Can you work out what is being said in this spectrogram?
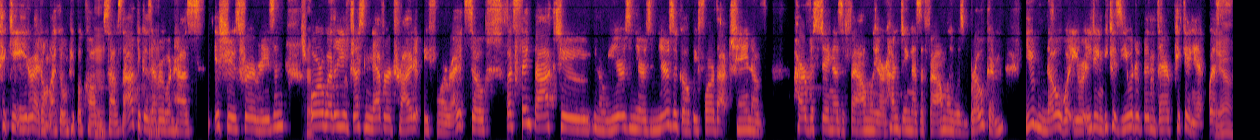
picky eater. I don't like it when people call Mm. themselves that because Mhm. everyone has issues for a reason Sure. or whether you've just never tried it before, right? So let's think back to, you know, years and years and years ago before that chain of harvesting as a family or hunting as a family was broken, you'd know what you were eating because you would have been there picking it with Yeah.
